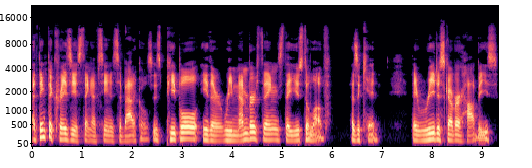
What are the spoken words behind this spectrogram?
I think the craziest thing I've seen in sabbaticals is people either remember things they used to love as a kid, they rediscover hobbies,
